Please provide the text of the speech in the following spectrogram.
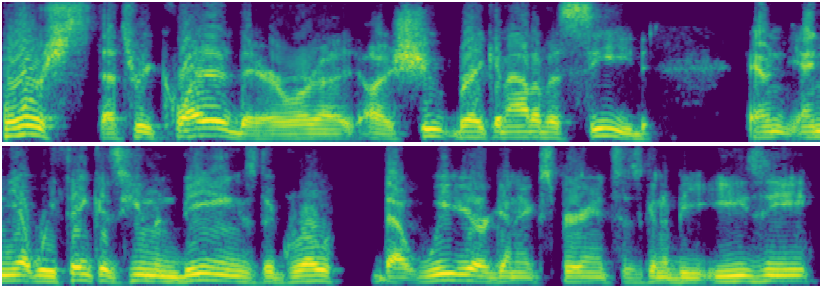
force that's required there, or a, a shoot breaking out of a seed. And, and yet we think as human beings, the growth that we are going to experience is going to be easy,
